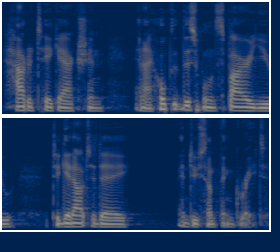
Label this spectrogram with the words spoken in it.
how to take action, and I hope that this will inspire you to get out today and do something great.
